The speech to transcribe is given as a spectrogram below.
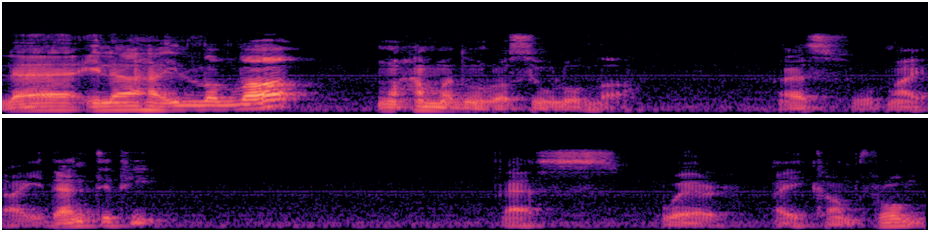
لا إله إلا الله محمد رسول الله that's my identity that's where I come from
